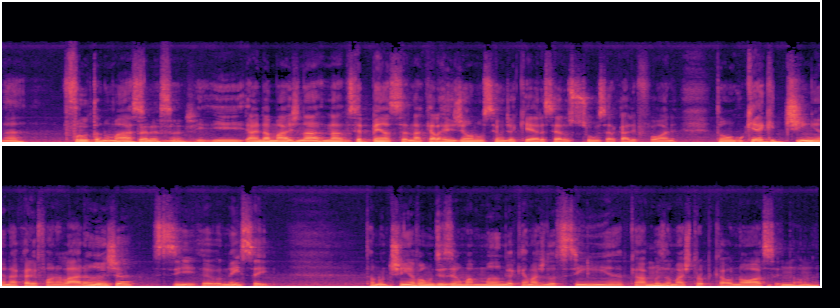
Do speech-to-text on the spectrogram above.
né? Fruta no máximo. né? Interessante. E, e ainda mais na, na- Você pensa naquela região, não sei onde é que era, se era o sul, se era a Califórnia. Então, o que é que tinha na Califórnia? Laranja, se eu nem sei. Então não tinha, vamos dizer, uma manga que é mais docinha, que é uma coisa mais tropical nossa e tal, Uhum. né?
